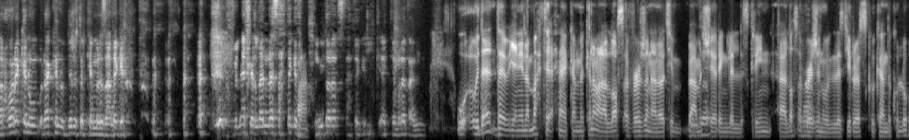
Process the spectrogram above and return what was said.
فراحوا ركنوا ركنوا ال digital cameras على جنب. في الآخر لا الناس تحتاج التحميض ولا الناس تحتاج الكاميرات عندي وده ده يعني لما إحنا كنا بنتكلم على ال loss aversion أنا دلوقتي بعمل sharing لل screen loss aversion وال zero risk والكلام ده كله.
